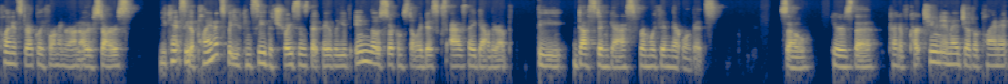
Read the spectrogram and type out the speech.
planets directly forming around other stars you can't see the planets, but you can see the traces that they leave in those circumstellar disks as they gather up the dust and gas from within their orbits. So here's the kind of cartoon image of a planet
